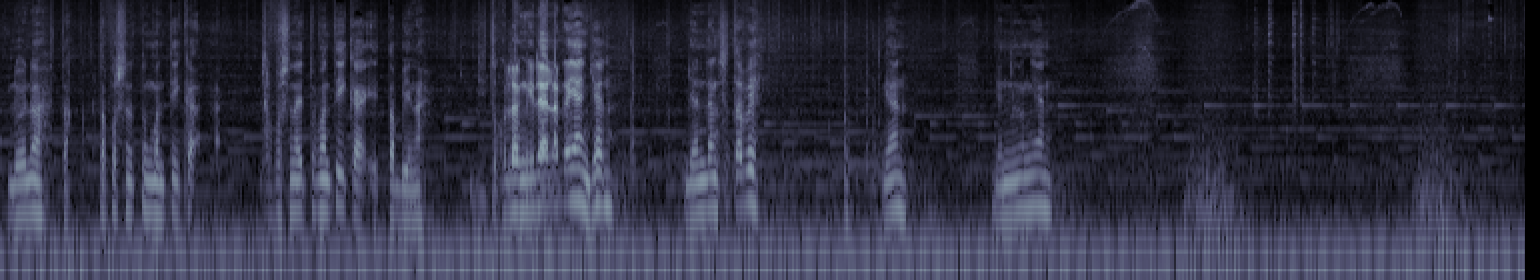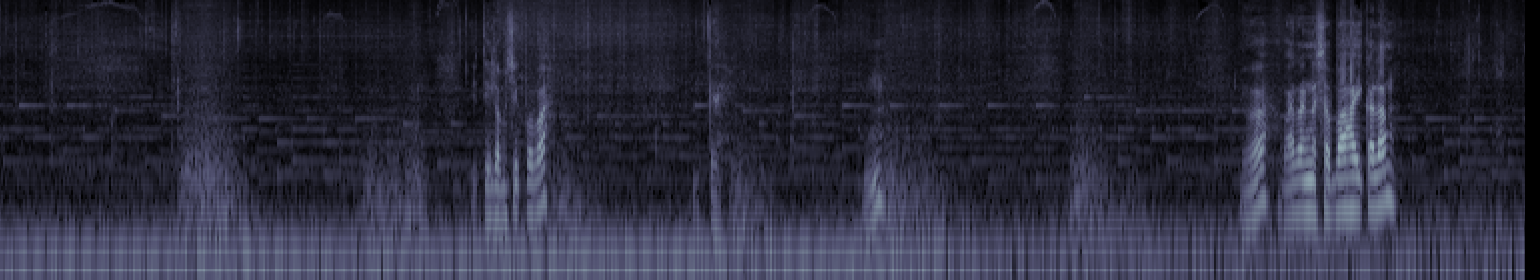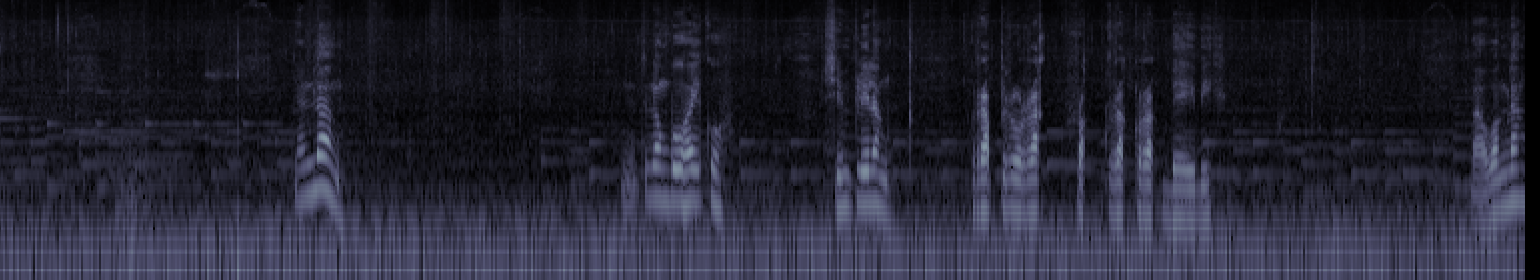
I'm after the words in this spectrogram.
Doon na, tak- tapos na itong mantika. Tapos na itong mantika, itabi na. Dito ko lang nilalagay yan, dyan. Dyan lang sa tabi. Yan. Yan lang yan. Itilamsik pa ba? Okay. Hmm? Diba? Parang nasa bahay ka lang. Yan lang. Ito lang buhay ko. Simple lang. Rap pero rock, rock, rock, rock, baby. Bawang lang.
